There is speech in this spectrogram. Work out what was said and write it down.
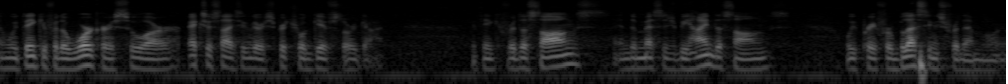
And we thank you for the workers who are exercising their spiritual gifts, Lord God. We thank you for the songs and the message behind the songs. We pray for blessings for them, Lord.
